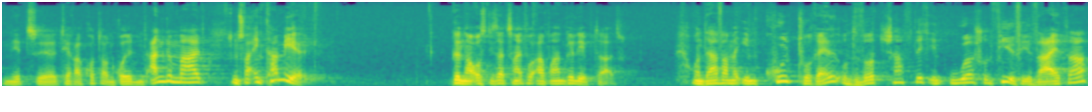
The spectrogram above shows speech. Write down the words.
mit äh, Terrakotta und Golden angemalt, und zwar ein Kamel. Genau aus dieser Zeit, wo Abraham gelebt hat. Und da war man eben kulturell und wirtschaftlich in Ur schon viel, viel weiter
